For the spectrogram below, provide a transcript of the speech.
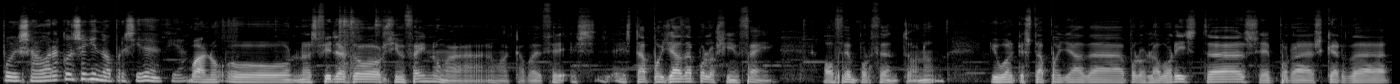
pois agora conseguindo a presidencia. Bueno, o, nas filas do Sinn Féin non, a, non acaba de ser, es, está apoiada polo Sinn Féin ao 100%, non? Igual que está apoiada polos laboristas e por a esquerda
